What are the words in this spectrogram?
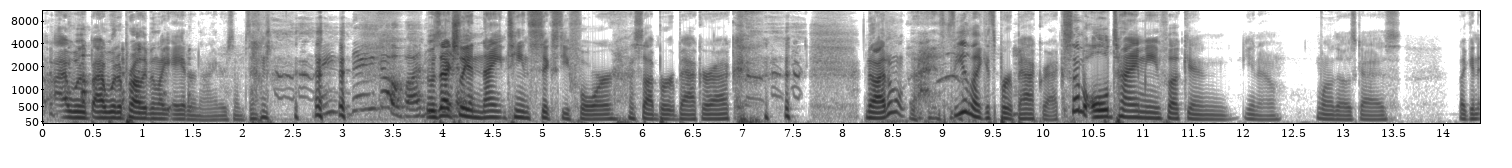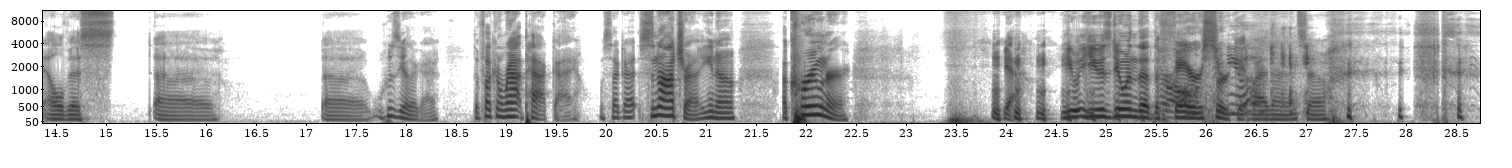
I would I would have probably been like eight or nine or something. There you, there you go, bud. It was actually in 1964. I saw Burt Bacharach. no, I don't. I feel like it's Burt Bacharach. Some old timey fucking, you know, one of those guys, like an Elvis. Uh, uh, who's the other guy? The fucking Rat Pack guy. What's that guy? Sinatra. You know, a crooner. Yeah, he he was doing the the Girl, fair circuit by then. So.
